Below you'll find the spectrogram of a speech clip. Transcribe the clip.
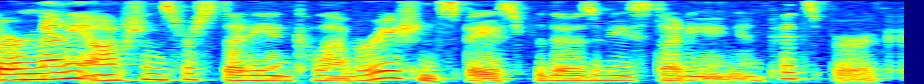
There are many options for study and collaboration space for those of you studying in Pittsburgh.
